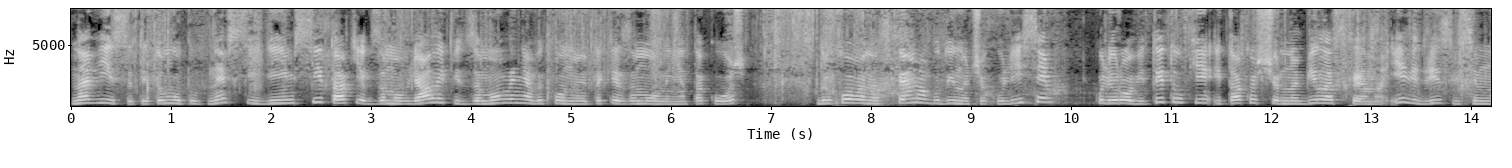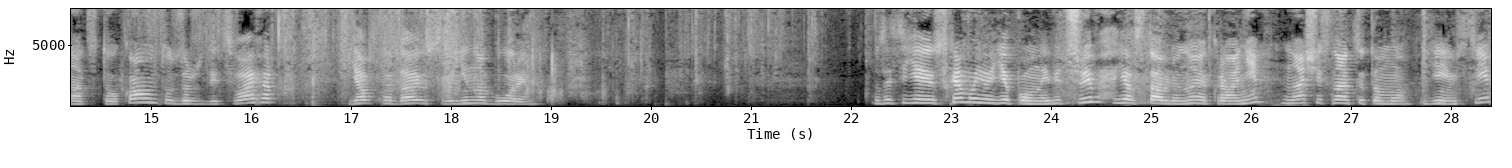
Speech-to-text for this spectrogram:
навісити. Тому тут не всі DMC, так як замовляли під замовлення, виконую таке замовлення також. Друкована схема, будиночок у лісі, кольорові титулки і також чорно-біла схема. І відріз 18-го каунту, завжди свайгар. Я вкладаю свої набори. За цією схемою є повний відшив. Я вставлю на екрані. На 16-му DMC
